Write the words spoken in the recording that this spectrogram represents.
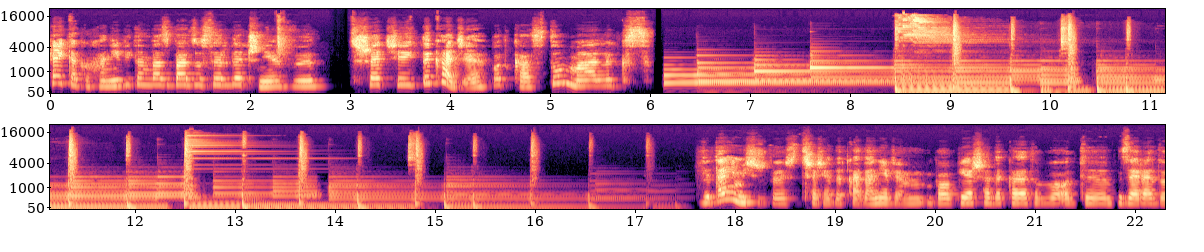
Hejka kochani, witam Was bardzo serdecznie w trzeciej dekadzie podcastu Malks. Wydaje mi się, że to jest trzecia dekada, nie wiem, bo pierwsza dekada to było od 0 do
